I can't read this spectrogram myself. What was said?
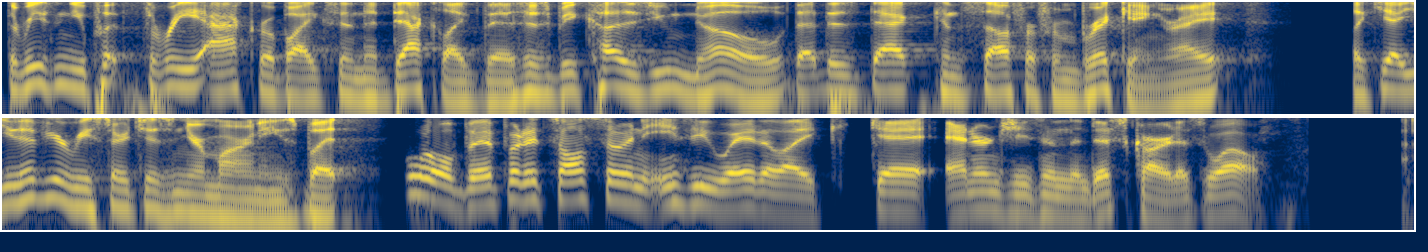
the reason you put three acrobikes in a deck like this is because you know that this deck can suffer from bricking, right? Like, yeah, you have your researches and your Marnies, but A little bit, but it's also an easy way to like get energies in the discard as well. I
